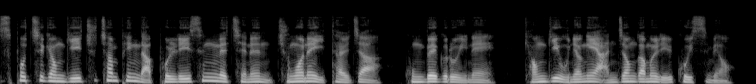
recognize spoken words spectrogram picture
스포츠 경기 추천픽 나폴리 승레체는 중원의 이탈자, 공백으로 인해 경기 운영의 안정감을 잃고 있으며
